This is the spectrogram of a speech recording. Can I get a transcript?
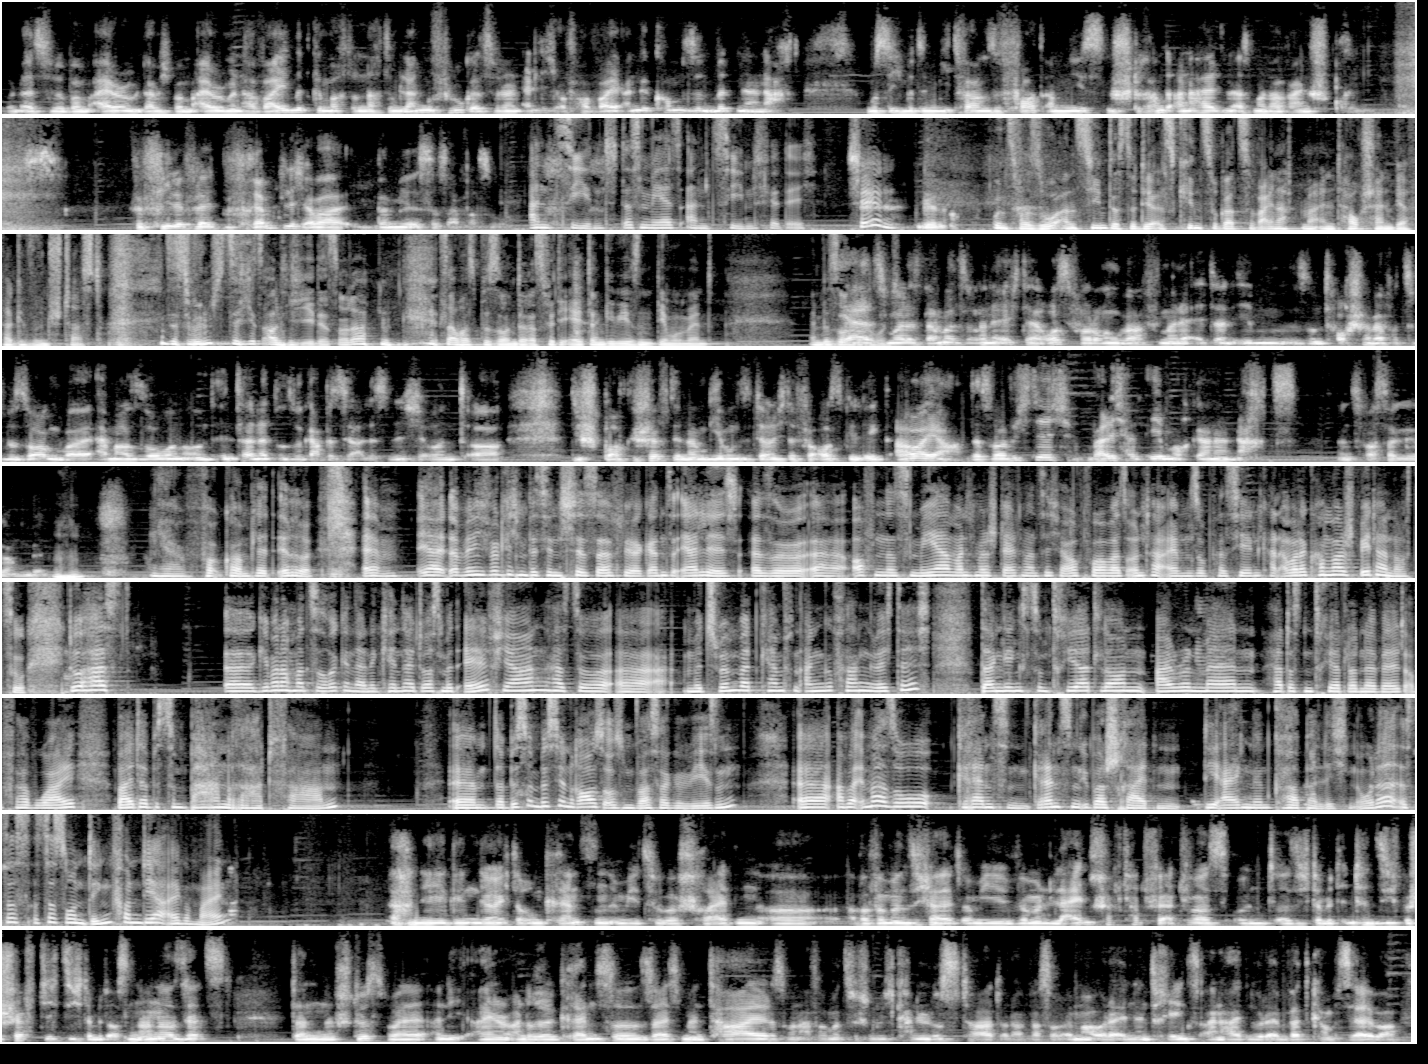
Und als wir beim Ironman, da habe ich beim Ironman Hawaii mitgemacht und nach dem langen Flug, als wir dann endlich auf Hawaii angekommen sind, mitten in der Nacht, musste ich mit dem Mietwagen sofort am nächsten Strand anhalten und erstmal da reinspringen. Also für viele vielleicht befremdlich, aber bei mir ist das einfach so. Anziehend, das Meer ist anziehend für dich. Schön. Genau. Und zwar so anziehend, dass du dir als Kind sogar zu Weihnachten mal einen Tauchscheinwerfer gewünscht hast. Das wünscht sich jetzt auch nicht jedes, oder? Ist auch was Besonderes für die Eltern gewesen in dem Moment. Ein besonderer Ja, zumal das damals auch eine echte Herausforderung war für meine Eltern eben so einen Tauchscheinwerfer zu besorgen, weil Amazon und Internet und so gab es ja alles nicht und äh, die Sportgeschäfte in der Umgebung sind ja auch nicht dafür ausgelegt. Aber ja, das war wichtig, weil ich halt eben auch gerne nachts ins Wasser gegangen bin. Mhm. Ja, voll, komplett irre. Ähm, ja, da bin ich wirklich ein bisschen Schisser für, ganz ehrlich. Also äh, offenes Meer, manchmal stellt man sich auch vor, was unter einem so passieren kann. Aber da kommen wir später noch zu. Du hast, äh, gehen wir nochmal zurück in deine Kindheit. Du hast mit elf Jahren, hast du äh, mit Schwimmwettkämpfen angefangen, richtig? Dann ging es zum Triathlon, Ironman, härtesten Triathlon der Welt auf Hawaii, weiter bis zum Bahnradfahren. Ähm, da bist du ein bisschen raus aus dem Wasser gewesen. Äh, aber immer so Grenzen, Grenzen überschreiten, die eigenen körperlichen, oder? Ist das, ist das so ein Ding von dir allgemein? Ach nee, ging gar nicht darum, Grenzen irgendwie zu überschreiten. Äh, aber wenn man sich halt irgendwie, wenn man Leidenschaft hat für etwas und äh, sich damit intensiv beschäftigt, sich damit auseinandersetzt, dann stößt man an die eine oder andere Grenze, sei es mental, dass man einfach mal zwischendurch keine Lust hat oder was auch immer, oder in den Trainingseinheiten oder im Wettkampf selber.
